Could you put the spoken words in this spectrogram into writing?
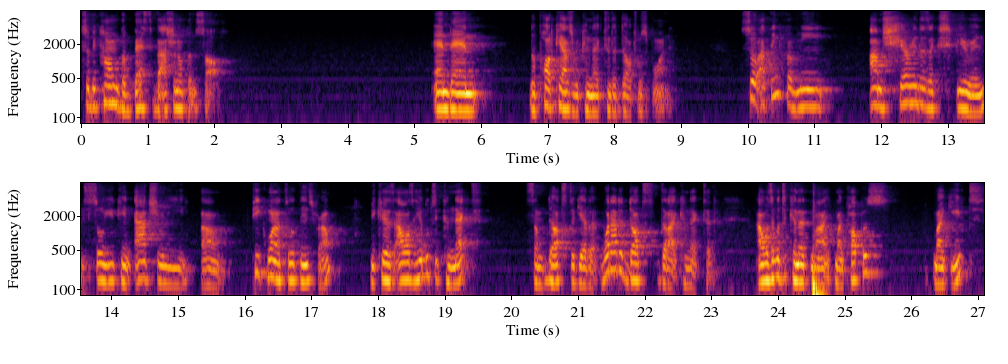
to become the best version of themselves. And then the podcast Reconnecting the Dot was born. So I think for me, I'm sharing this experience so you can actually um, pick one or two things from because I was able to connect some dots together. What are the dots that I connected? I was able to connect my my purpose, my gift,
